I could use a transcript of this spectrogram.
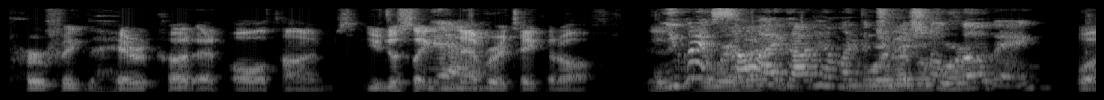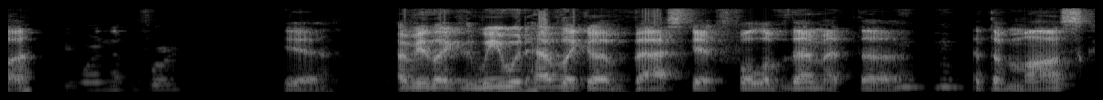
perfect haircut at all times. You just like Yeah. never take it off. you guys wear saw that? I got him like You the traditional clothing. What? You worn that before? Yeah. I mean, like we would have like a basket full of them at the at the mosque,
